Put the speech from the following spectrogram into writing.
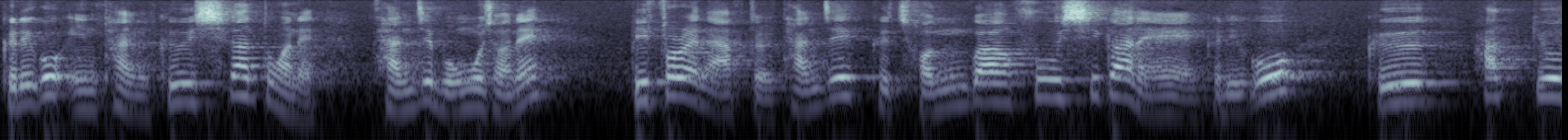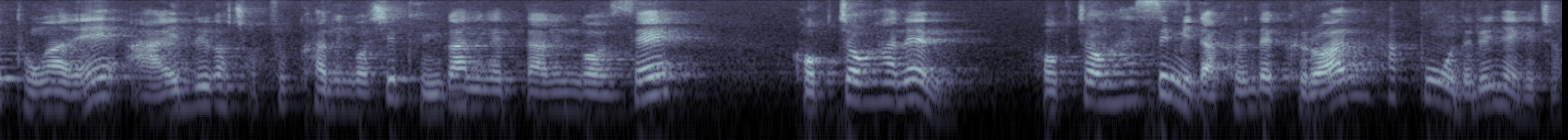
그리고 time 그 시간 동안에 단지 모모 전에 before and after 단지 그 전과 후 시간에 그리고 그 학교 동안에 아이들과 접촉하는 것이 불가능했다는 것에 걱정하는 걱정했습니다. 그런데 그러한 학부모들은 얘기죠.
